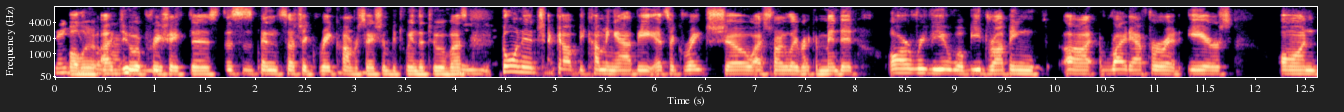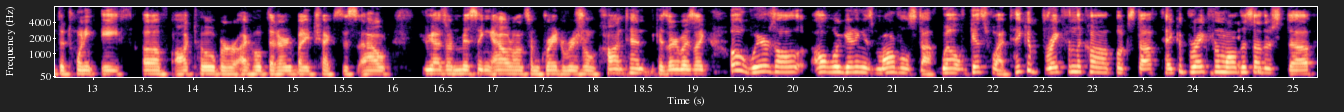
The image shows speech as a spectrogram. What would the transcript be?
Thank Balu. I do appreciate this. This has been such a great conversation between the two of us. go on in and check out Becoming Abby. It's a great show. I strongly recommend it. Our review will be dropping uh, right after it airs on the 28th of October. I hope that everybody checks this out. You guys are missing out on some great original content because everybody's like, "Oh, where's all all we're getting is Marvel stuff." Well, guess what? Take a break from the comic book stuff, take a break from all this other stuff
